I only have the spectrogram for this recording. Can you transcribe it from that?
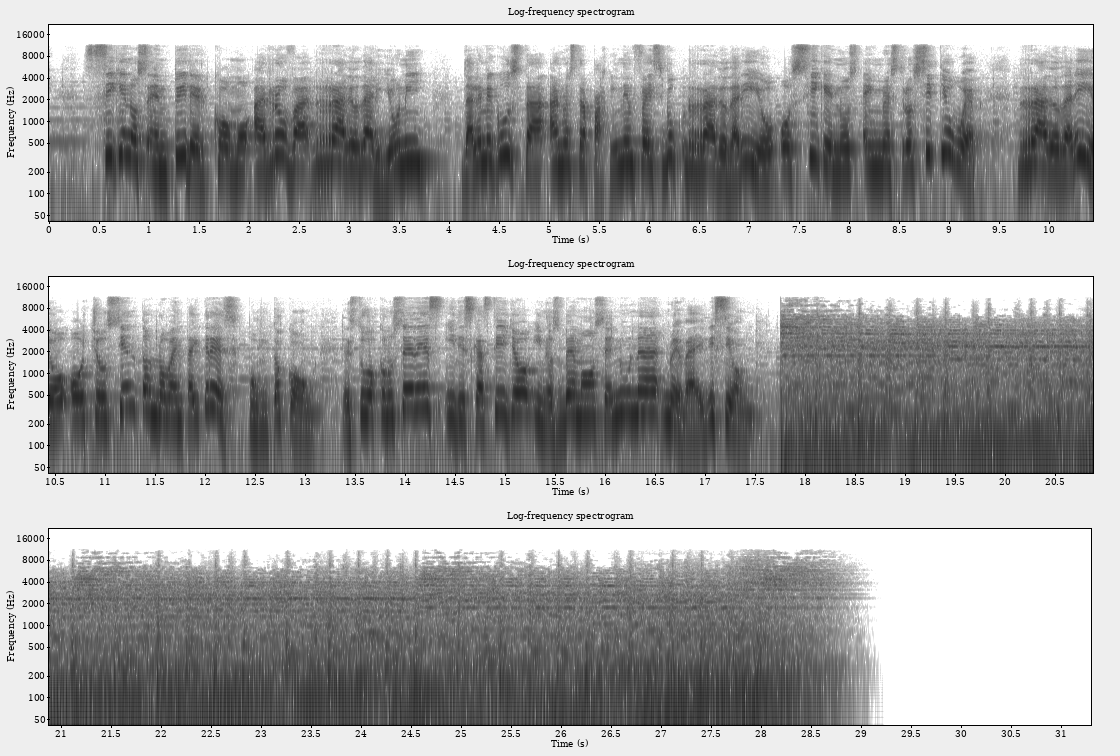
Síguenos en Twitter como arroba Radio Darío Ni. Dale me gusta a nuestra página en Facebook Radio Darío o síguenos en nuestro sitio web radiodarío893.com. Estuvo con ustedes Iris Castillo y nos vemos en una nueva edición.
